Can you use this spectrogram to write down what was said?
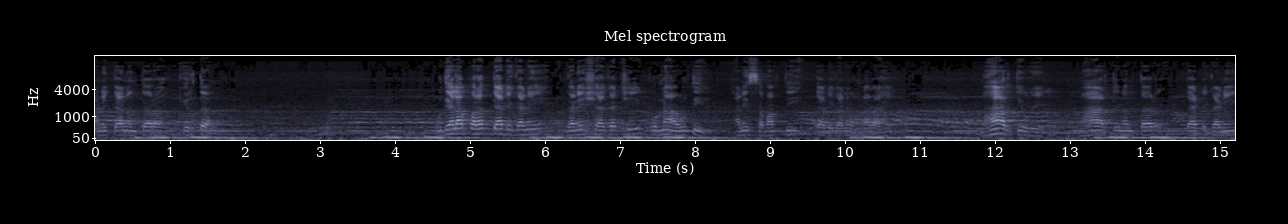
आणि त्यानंतर कीर्तन. उद्याला परत त्या ठिकाणी गणेश यागाची पूर्ण आहुती आणि समाप्ती त्या ठिकाणी होणार आहे. महाआरती होईल. महाआरतीनंतर त्या ठिकाणी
